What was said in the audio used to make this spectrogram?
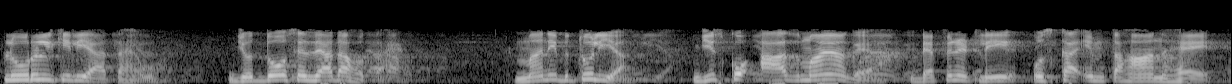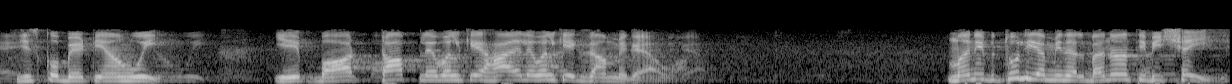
प्लूरल के लिए आता है वो, जो दो से ज़्यादा होता है। मनिबतुलिया जिसको आजमाया गया डेफिनेटली उसका इम्तहान है, जिसको बेटियाँ हुई। ये बहुत टॉप लेवल के हाई लेवल के एग्ज़ाम में गया हुआ। मनिबतुलिया मिनल बना बनाती बिशई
